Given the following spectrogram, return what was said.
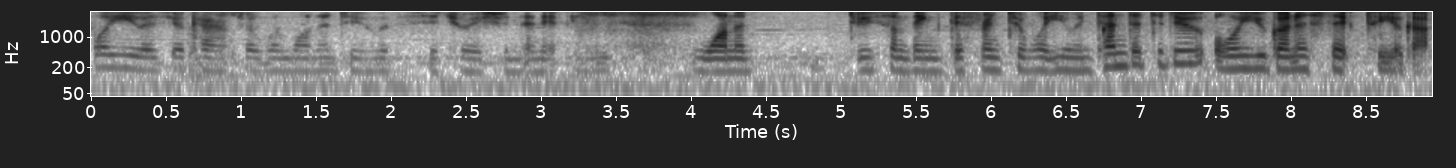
what you as your character would want to do with the situation and if you want to do something different to what you intended to do or you're going to stick to your gut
